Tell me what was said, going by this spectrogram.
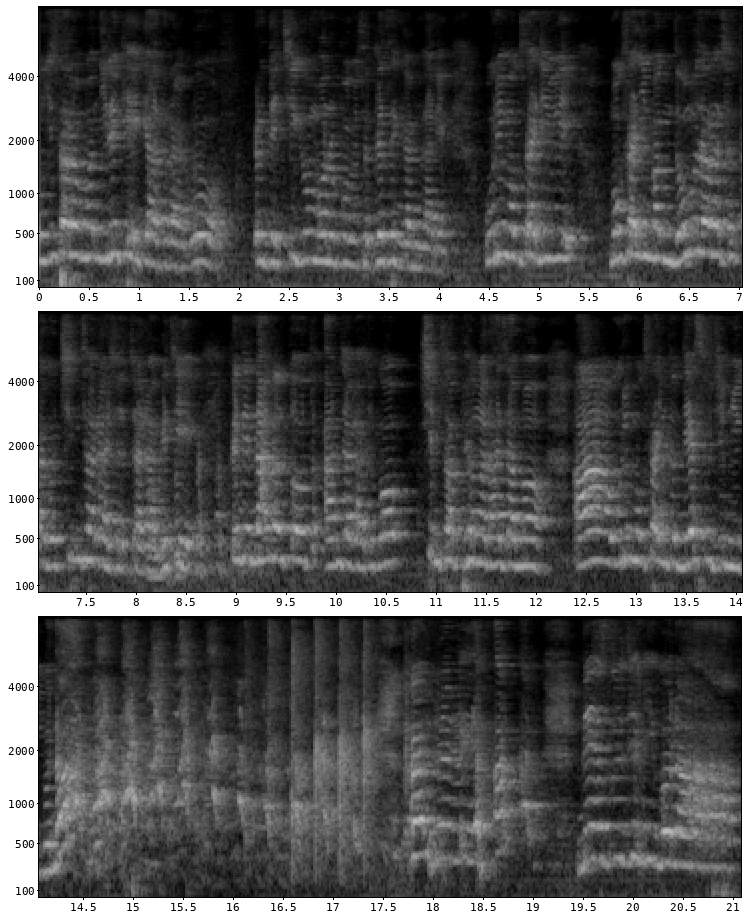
이 사람은 이렇게 얘기하더라고. 그런데 지금 오늘 보면서 그 생각이 나네. 우리 목사님이 목사님 막 너무 잘하셨다고 칭찬하셨잖아. 그치? 근데 나는 또 앉아가지고 심사평을 하자면, 아, 우리 목사님도 내 수준이구나. 할렐루야. 내 수준이구나.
